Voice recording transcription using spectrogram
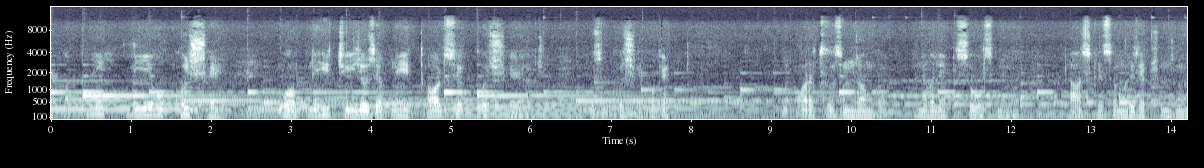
अपने लिए वो खुश है वो अपने ही चीज़ों से, अपने ही थॉट से खुश है उसे खुश है ओके मैं और अच्छे से समझाऊँगा आने वाले एपिसोड्स में और क्लास के समरी सेक्शंस में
